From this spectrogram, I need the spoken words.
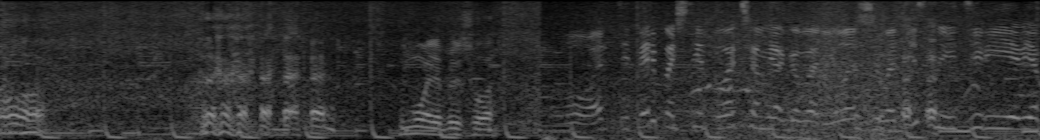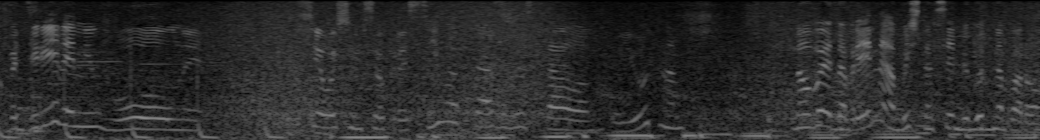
О! Море пришло. Вот, теперь почти то, о чем я говорила. Живописные деревья, под деревьями волны. Вообще очень все красиво сразу же стало, уютно. Но в это время обычно все бегут на паром,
